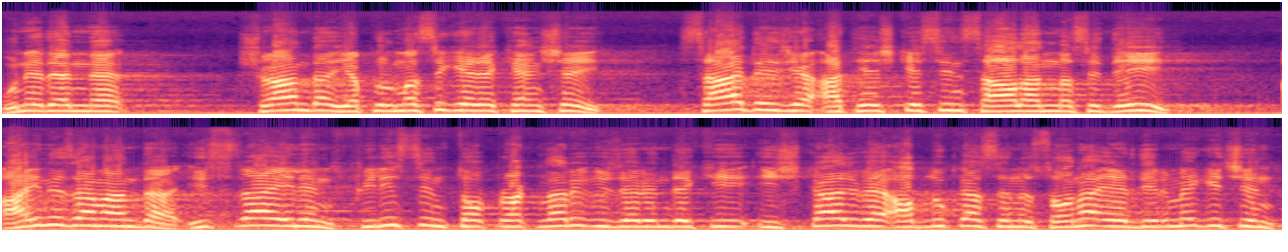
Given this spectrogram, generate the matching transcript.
Bu nedenle şu anda yapılması gereken şey sadece ateşkesin sağlanması değil, aynı zamanda İsrail'in Filistin toprakları üzerindeki işgal ve ablukasını sona erdirmek için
